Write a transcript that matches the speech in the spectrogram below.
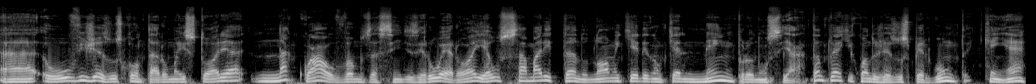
uh, ouve Jesus contar uma história na qual, vamos assim dizer, o herói é o samaritano, nome que ele não quer nem pronunciar. Tanto é que quando Jesus pergunta quem é,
